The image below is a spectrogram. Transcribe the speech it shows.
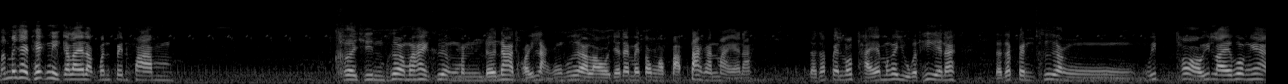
มันไม่ใช่เทคนิคอะไรหรอก มันเป็นความเคยชินเพื่อม่ให้เครื่องมันเดินหน้าถอยหลังเพื่อเราจะได้ไม่ต้องมาปรับตั้งกันใหม่นะ แต่ถ้าเป็นรถไถมันก็อยู่กับที่นะ แต่ถ้าเป็นเครื่องวิทย์ท่อวิทย์ไรพวกเนี้ย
